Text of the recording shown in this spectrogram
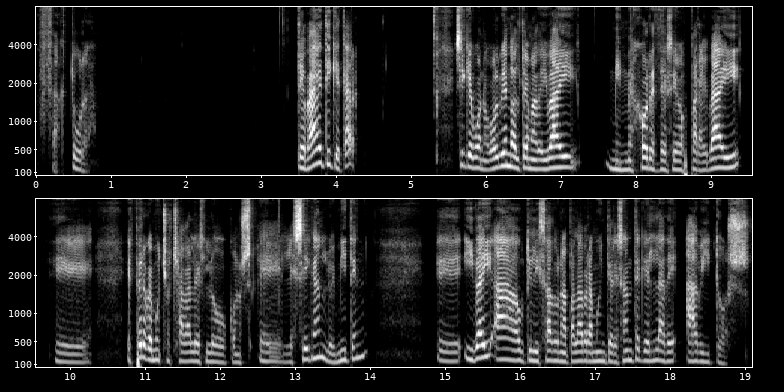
factura. Te va a etiquetar. Así que bueno, volviendo al tema de Ibai, mis mejores deseos para Ibai. Eh, espero que muchos chavales lo eh, le sigan, lo imiten. Eh, Ibai ha utilizado una palabra muy interesante que es la de hábitos.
